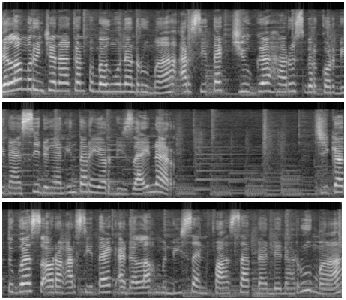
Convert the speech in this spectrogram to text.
Dalam merencanakan pembangunan rumah, arsitek juga harus berkoordinasi dengan interior designer. Jika tugas seorang arsitek adalah mendesain fasad dan denah rumah,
